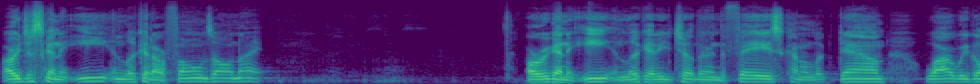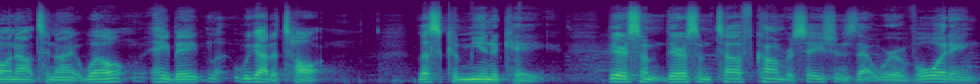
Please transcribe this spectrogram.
Are we just going to eat and look at our phones all night? Are we going to eat and look at each other in the face, kind of look down? Why are we going out tonight? Well, hey, babe, we got to talk. Let's communicate. There's some, there are some tough conversations that we're avoiding.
